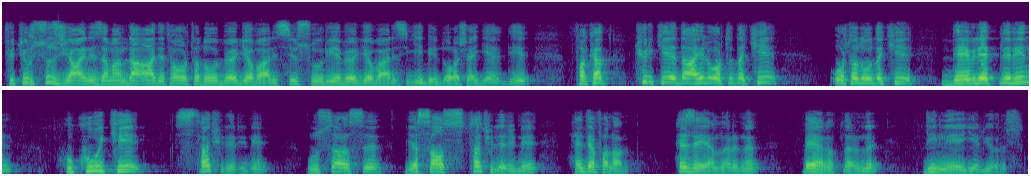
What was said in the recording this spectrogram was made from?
fütursuzca aynı zamanda adeta Orta Doğu bölge valisi, Suriye bölge valisi gibi dolaşa geldiği fakat Türkiye dahil ortadaki Orta Doğu'daki devletlerin hukuki statülerini, uluslararası yasal statülerini hedef alan hezeyanlarını, beyanatlarını dinleye geliyoruz.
